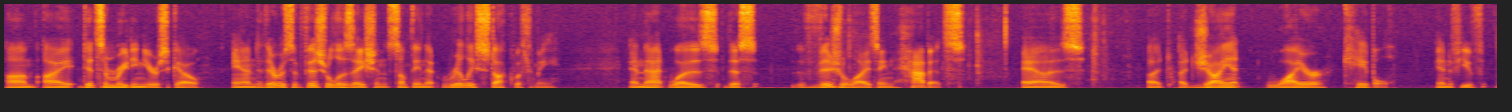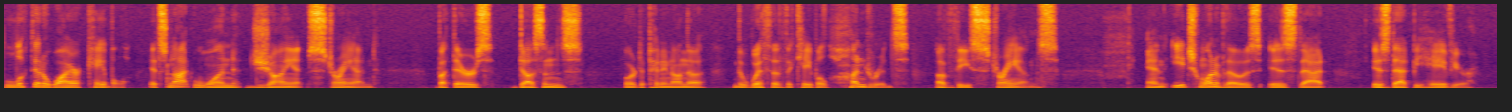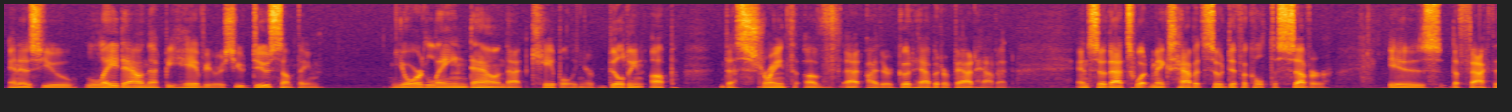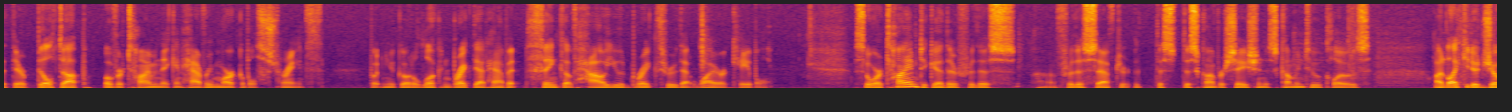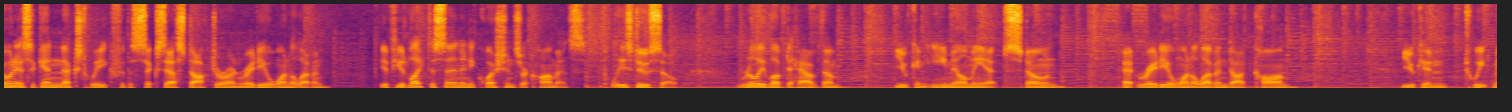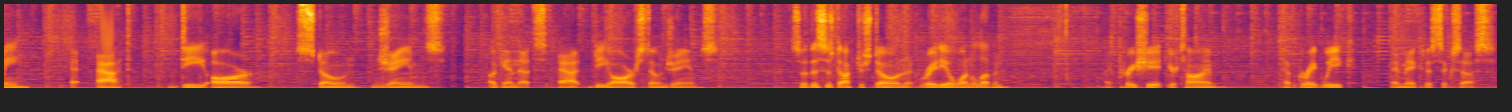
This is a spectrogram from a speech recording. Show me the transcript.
Um, I did some reading years ago, and there was a visualization, something that really stuck with me, and that was this visualizing habits as a, a giant wire cable. And if you've looked at a wire cable, it's not one giant strand, but there's dozens, or depending on the, the width of the cable, hundreds of these strands. And each one of those is that is that behavior. And as you lay down that behavior, as you do something, you're laying down that cable and you're building up the strength of that either good habit or bad habit. And so that's what makes habits so difficult to sever is the fact that they're built up over time and they can have remarkable strength. But when you go to look and break that habit, think of how you would break through that wire cable. So our time together for this uh, for this after this this conversation is coming to a close. I'd like you to join us again next week for the Success Doctor on Radio 111. If you'd like to send any questions or comments, please do so. Really love to have them. You can email me at stone at radio111.com. You can tweet me at dr stone james. Again, that's at dr stone james. So this is Dr. Stone at Radio 111. I appreciate your time. Have a great week and make it a success.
